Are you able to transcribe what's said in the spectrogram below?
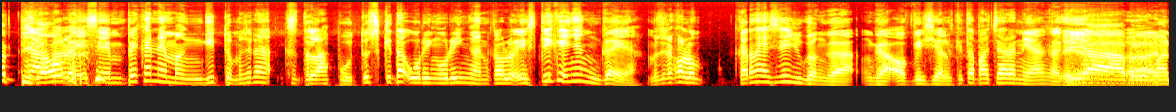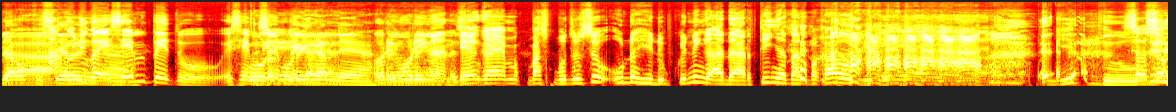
hati Nggak, kau. kalau SMP kan emang gitu maksudnya setelah putus kita uring-uringan kalau SD kayaknya enggak ya maksudnya kalau karena SD juga enggak enggak official kita pacaran ya enggak gitu Iya, nggak belum ada ada. officialnya. aku juga SMP tuh SMP Uring-uringannya. uring-uringan Yang kayak pas putus tuh udah hidupku ini nggak ada artinya tanpa kau gitu. gitu. sosok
